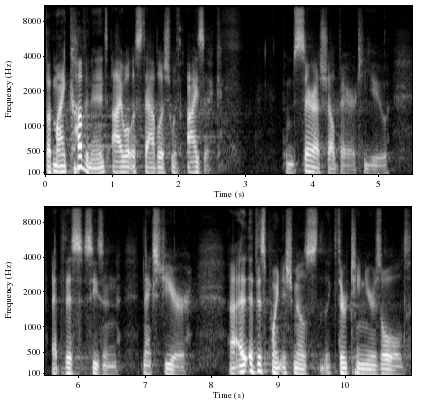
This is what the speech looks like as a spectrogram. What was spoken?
But my covenant I will establish with Isaac, whom Sarah shall bear to you at this season next year. Uh, at, at, this point, Ishmael's like 13 years old.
